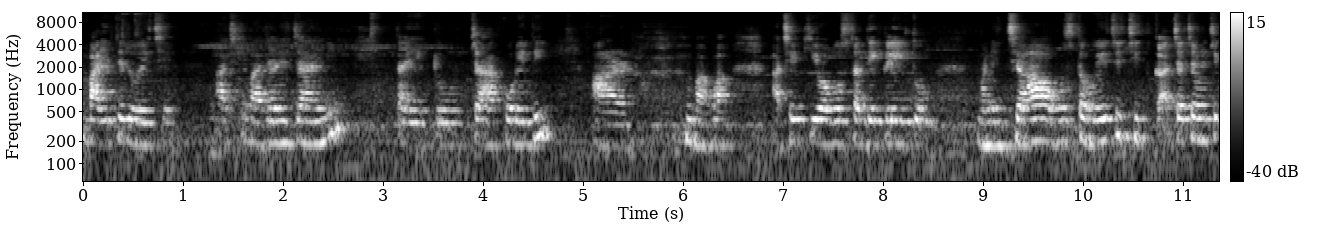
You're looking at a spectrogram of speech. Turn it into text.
বাড়িতে রয়েছে। আজকে বাজারে যায়নি। তাই একটু চা করে দিই। আর বাবা, আছে কি অবস্থা দেখলেই তো। মানে যা অবস্থা হয়েছে, চিৎকার, চেঁচামেচি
